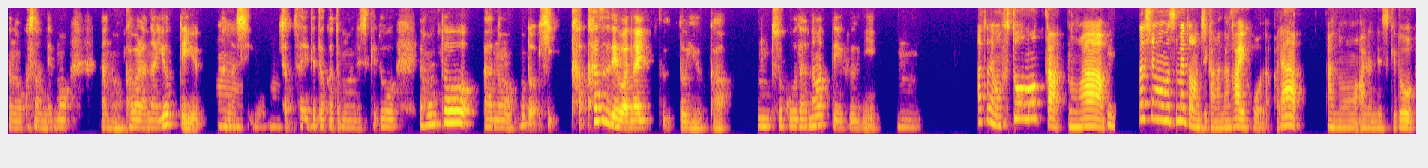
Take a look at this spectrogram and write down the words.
あのお子さんでもあの変わらないよっていう話をされてたかと思うんですけど、本当、あの本当ひ数ではないというか、うん、そこだなっていうふうに。うん、あとでも、ふと思ったのは、うん、私も娘との時間が長い方だから、あのあるんですけど、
